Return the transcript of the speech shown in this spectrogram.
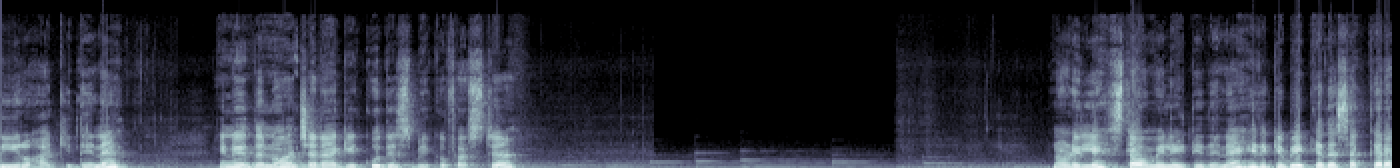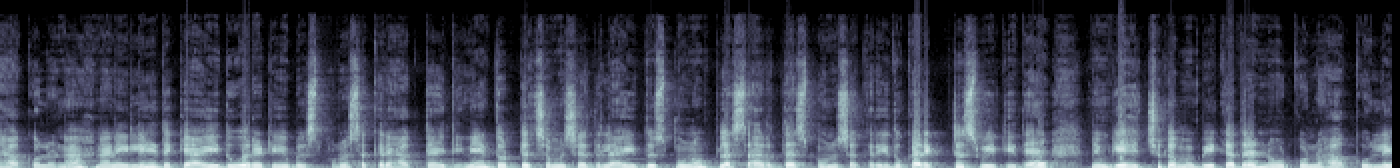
ನೀರು ಹಾಕಿದ್ದೇನೆ. ಇನ್ನು ಇದನ್ನು ಚೆನ್ನಾಗಿ ಕುದಿಸ್ಬೇಕು ಫಸ್ಟ್. ನೋಡಿ ಇಲ್ಲಿ ಸ್ಟವ್ ಮೇಲೆ ಇಟ್ಟಿದ್ದೇನೆ. ಇದಕ್ಕೆ ಬೇಕಾದ ಸಕ್ಕರೆ ಹಾಕೊಳ್ಳೋಣ. ನಾನಿಲ್ಲಿ ಇದಕ್ಕೆ ಐದೂವರೆ ಟೇಬಲ್ ಸ್ಪೂನು ಸಕ್ಕರೆ ಹಾಕ್ತಾ ಇದ್ದೀನಿ. ದೊಡ್ಡ ಚಮಚದಲ್ಲಿ ಐದು ಸ್ಪೂನು ಪ್ಲಸ್ ಅರ್ಧ ಸ್ಪೂನು ಸಕ್ಕರೆ. ಇದು ಕರೆಕ್ಟ್ ಸ್ವೀಟ್ ಇದೆ. ನಿಮಗೆ ಹೆಚ್ಚು ಕಮ್ಮಿ ಬೇಕಾದರೆ ನೋಡಿಕೊಂಡು ಹಾಕ್ಕೊಳ್ಳಿ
